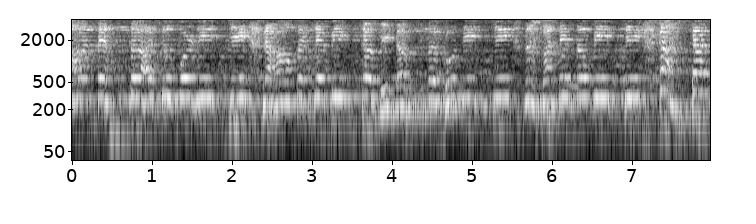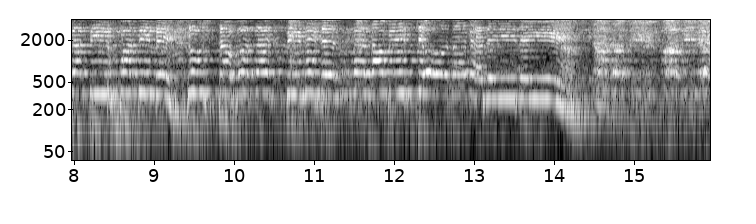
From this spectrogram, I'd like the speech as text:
ആനന്ദാശ്രു പൊഴിച്ച് രാമ ജപിച്ച വിടന്ന് കുതിച്ച് നൃപനെ നമിച്ച്. കഷ്ടത തീർപ്പതിനെ ദുഷ്ടപദത്തിന് ജന്മ നമിച്ചോ തകതൈതൈ തകതൈതൈ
